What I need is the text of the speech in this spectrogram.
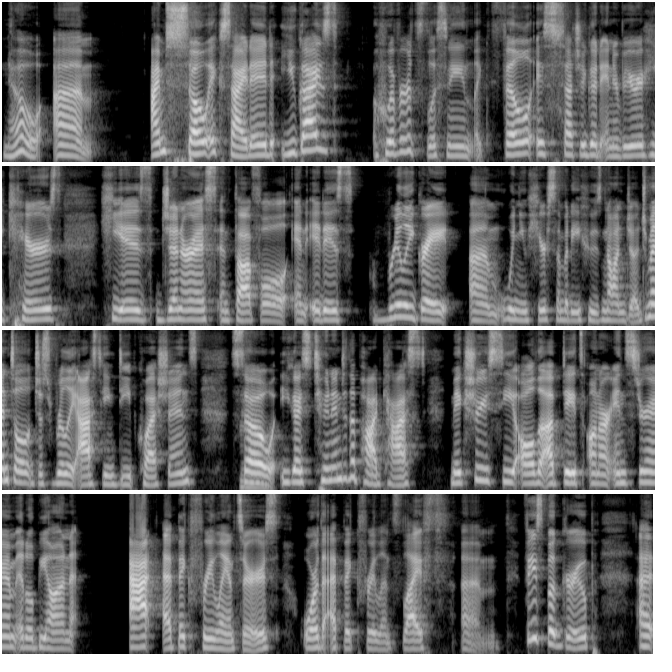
No. Um, I'm so excited. You guys, whoever is listening, like Phil is such a good interviewer. He cares. He is generous and thoughtful, and it is really great um, when you hear somebody who's non-judgmental just really asking deep questions. So mm. you guys tune into the podcast. Make sure you see all the updates on our instagram. It'll be on at epic freelancers or the epic freelance life um, facebook group. Uh,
